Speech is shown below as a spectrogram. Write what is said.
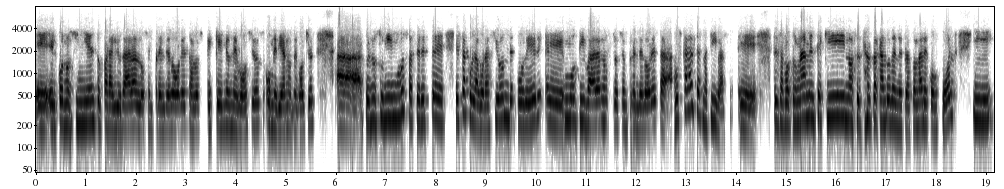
eh, el conocimiento para ayudar a los emprendedores, a los pequeños negocios o medianos negocios, pues nos unimos a hacer este esta colaboración de poder eh, motivar a nuestros emprendedores a, buscar alternativas. Eh, desafortunadamente aquí nos están sacando de nuestra zona de confort y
